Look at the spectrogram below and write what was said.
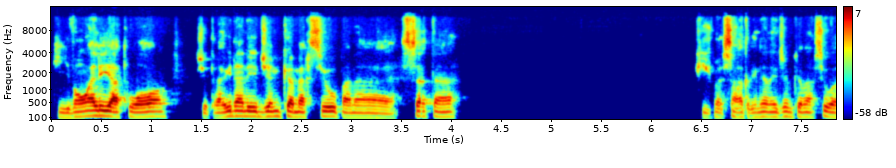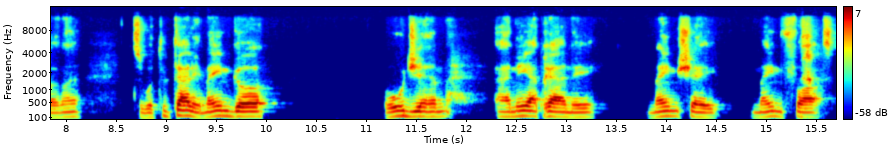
qui vont aléatoire, j'ai travaillé dans des gyms commerciaux pendant sept ans. puis je me suis entraîné dans les gyms commerciaux avant, tu vois tout le temps les mêmes gars au gym, année après année, même shape, même force.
